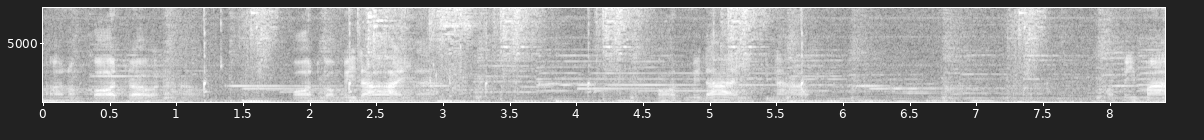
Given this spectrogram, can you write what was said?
เอาน้องกอสเรานะครับกอสก็ไม่ได้นะกอสไม่ได้อีกนะครับกอสไม่มา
